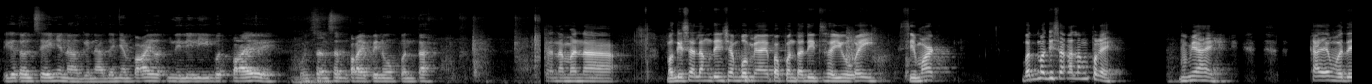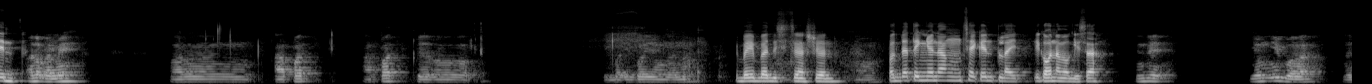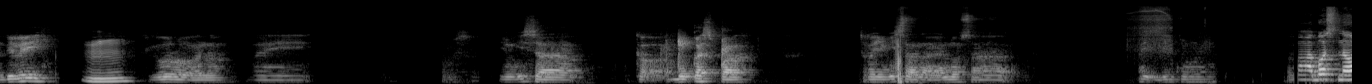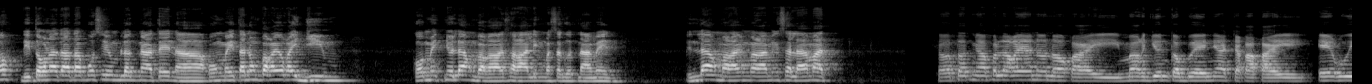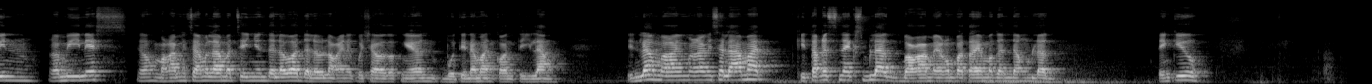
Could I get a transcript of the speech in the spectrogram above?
Hindi ka sa inyo na ginaganyan pa kayo nililibot pa kayo eh. Kung saan saan pa kayo pinupunta. Isa naman na mag-isa lang din siyang bumiyahe papunta dito sa UK. Si Mark. Ba't mag-isa ka lang pre? Bumiyahe. Kaya mo din. Ano kami? Parang apat. Apat, pero iba-iba yung ano. Iba-iba destination. Oo. Pagdating nyo ng second flight, ikaw na mag-isa. Hindi. Yung iba, na-delay. Mm. Siguro, ano, may... Yung isa, ka, bukas pa. Tsaka yung isa na ano sa... Ay, dito nga yun. Mga boss, no? Dito ko natatapos yung vlog natin. Ah, kung may tanong pa kayo kay Jim, comment nyo lang. Baka sakaling masagot namin. Yun lang. Maraming maraming salamat. Shoutout nga pala kay ano no, kay Marjon Cabuena at saka kay Erwin Ramirez. No, maraming salamat sa inyong dalawa. Dalawa lang kayo nagpa-shoutout ngayon. Buti naman konti lang. Yun lang, maraming maraming salamat. Kita kits next vlog. Baka mayroon pa tayong magandang vlog. Thank you.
